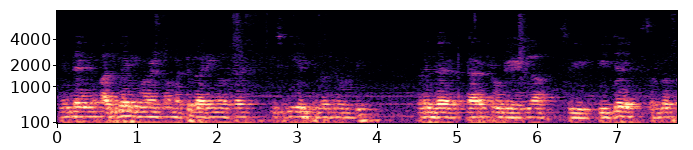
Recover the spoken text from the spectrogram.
ഇതിന്റെ ആധികാരികമായിട്ടുള്ള മറ്റു കാര്യങ്ങളൊക്കെ വിശദീകരിക്കുന്നതിന് വേണ്ടി അതിന്റെ ഡയറക്ടർ കൂടിയായിട്ടുള്ള ശ്രീ ടി ജെ സന്തോഷ്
